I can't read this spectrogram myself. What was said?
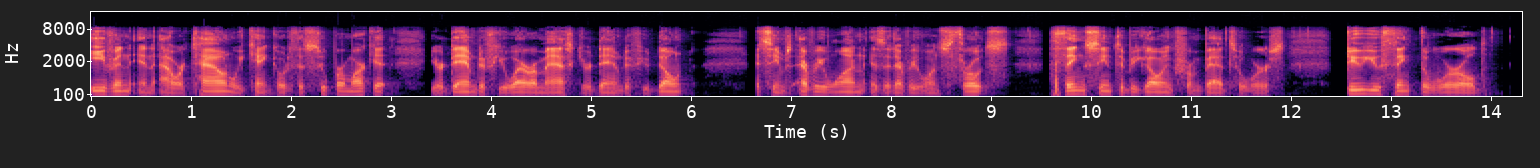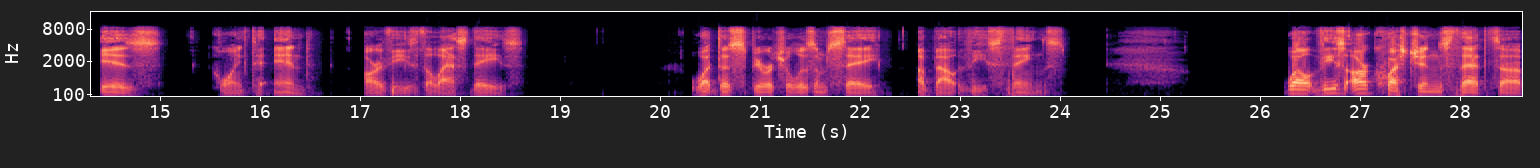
even in our town, we can't go to the supermarket. You're damned if you wear a mask, you're damned if you don't. It seems everyone is at everyone's throats. Things seem to be going from bad to worse. Do you think the world is going to end? Are these the last days? What does spiritualism say about these things? Well, these are questions that uh,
